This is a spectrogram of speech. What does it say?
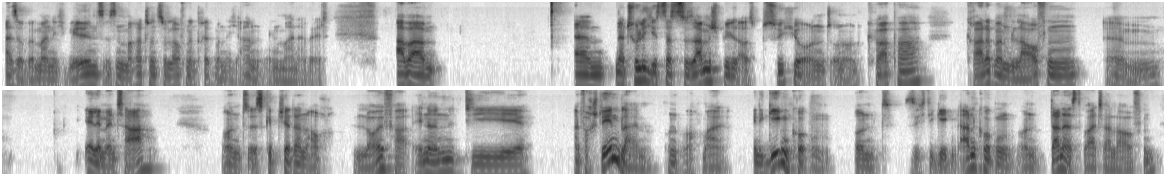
also wenn man nicht willens ist, einen Marathon zu laufen, dann tritt man nicht an in meiner Welt. Aber ähm, natürlich ist das Zusammenspiel aus Psyche und, und, und Körper gerade beim Laufen ähm, elementar. Und es gibt ja dann auch LäuferInnen, die einfach stehen bleiben und auch mal in die Gegend gucken und sich die Gegend angucken und dann erst weiterlaufen.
